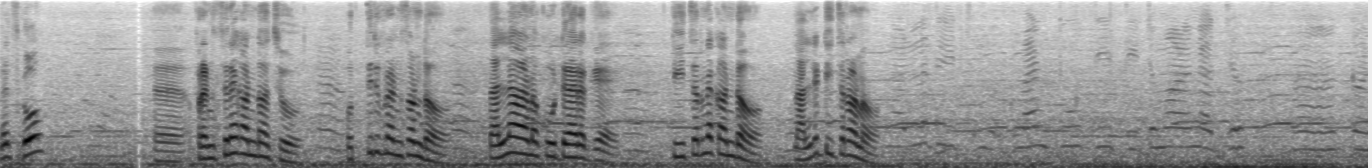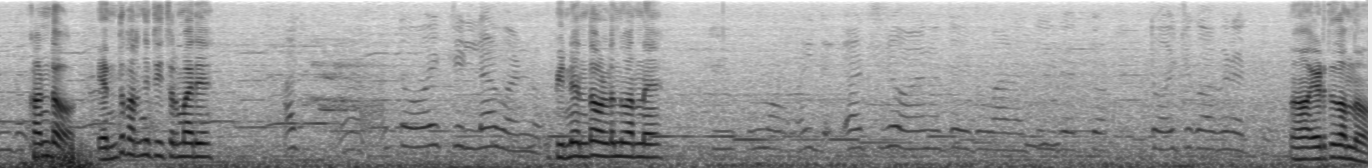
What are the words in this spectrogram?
ലെറ്റ്സ് ഗോ ഫ്രണ്ട്സിനെ കണ്ടോ അച്ചു? ഒത്തിരി ഫ്രണ്ട്സ് ഉണ്ടോ? നല്ലതാണോ കൂട്ടുകാരൊക്കെ? ടീച്ചറിനെ കണ്ടോ? നല്ല ടീച്ചറാണോ? കണ്ടോ? എന്ത് പറഞ്ഞു ടീച്ചർമാര്? പിന്നെന്താ ഉള്ളെന്ന് പറഞ്ഞേ? ആ എടുത്തു തന്നോ?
